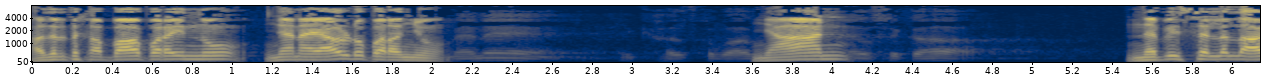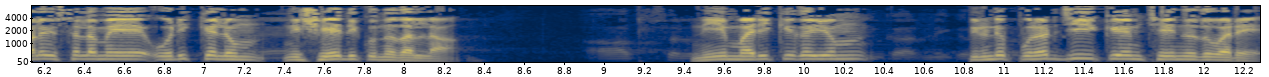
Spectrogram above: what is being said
ഹജരത് ഹബാ പറയുന്നു ഞാൻ അയാളോട് പറഞ്ഞു ഞാൻ നബി സല്ലാ അലൈഹി സ്വലമയെ ഒരിക്കലും നിഷേധിക്കുന്നതല്ല. നീ മരിക്കുകയും പിന്നീട് പുനർജീവിക്കുകയും ചെയ്യുന്നതുവരെ.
